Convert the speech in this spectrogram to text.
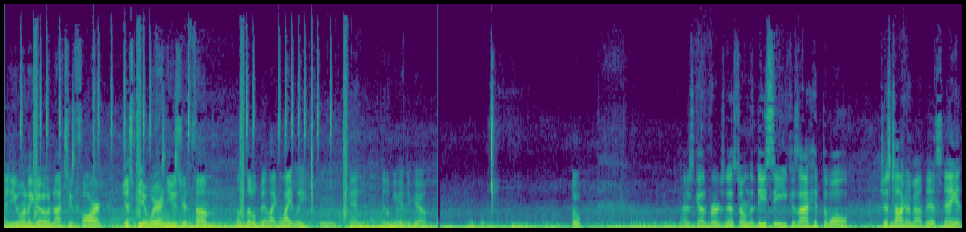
and you want to go not too far, just be aware and use your thumb a little bit, like lightly, Mm. and it'll be good to go. Oh, I just got a bird's nest on the DC because I hit the wall. Just talking about this, dang it.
